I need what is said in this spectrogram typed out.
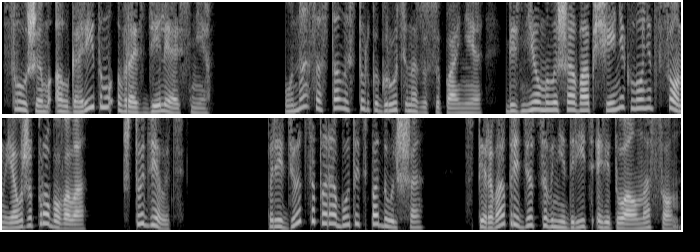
слушаем алгоритм в разделе о сне. У нас осталась только грудь на засыпание. Без нее малыша вообще не клонит в сон, я уже пробовала. Что делать? Придется поработать подольше. Сперва придется внедрить ритуал на сон.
